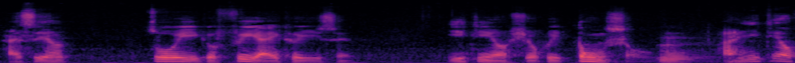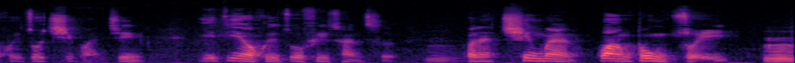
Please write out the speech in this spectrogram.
还是要作为一个肺癌科医生，一定要学会动手。嗯啊，一定要会做气管镜，一定要会做肺穿刺。嗯，不然轻慢光动嘴嗯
